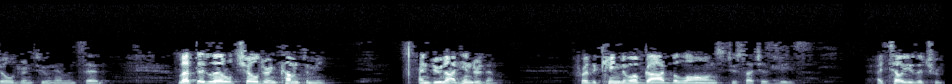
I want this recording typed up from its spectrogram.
children to him and said, Let the little children come to me, and do not hinder them, for the kingdom of God belongs to such as these. I tell you the truth.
